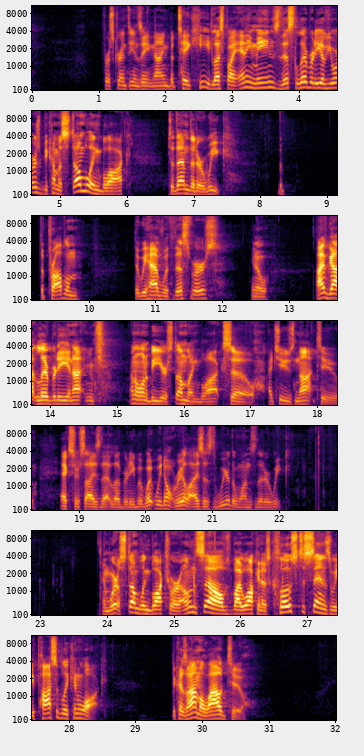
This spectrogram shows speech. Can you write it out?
1 Corinthians 8 9, but take heed lest by any means this liberty of yours become a stumbling block to them that are weak. The, the problem that we have with this verse, you know, I've got liberty and I, I don't want to be your stumbling block, so I choose not to exercise that liberty. But what we don't realize is we're the ones that are weak. And we're a stumbling block to our own selves by walking as close to sin as we possibly can walk because I'm allowed to.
